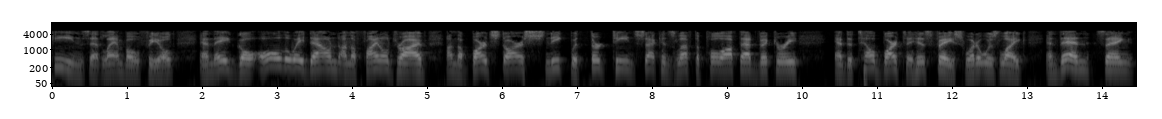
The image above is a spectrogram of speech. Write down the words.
teens at Lambeau Field, and they go all the way down on the final drive on the Bart Starr sneak with 13 seconds left to pull off that victory and to tell Bart to his face what it was like, and then saying,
